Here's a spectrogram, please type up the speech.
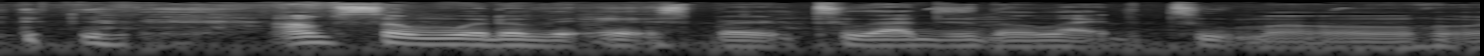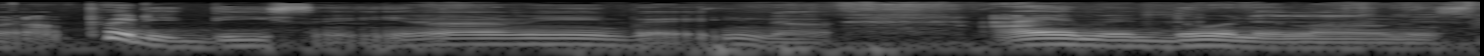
I'm somewhat of an expert too. I just don't like to toot my own horn. I'm pretty decent, you know what I mean? But you know, I ain't been doing it long as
